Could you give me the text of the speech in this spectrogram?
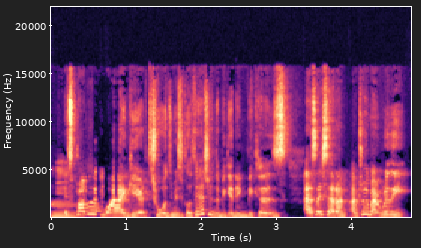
It's Mm. probably why I geared towards musical theater in the beginning because, as I said, I'm, I'm talking about really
